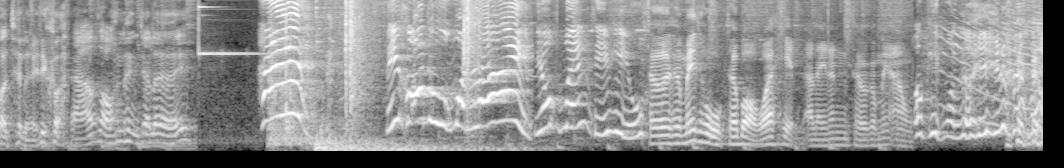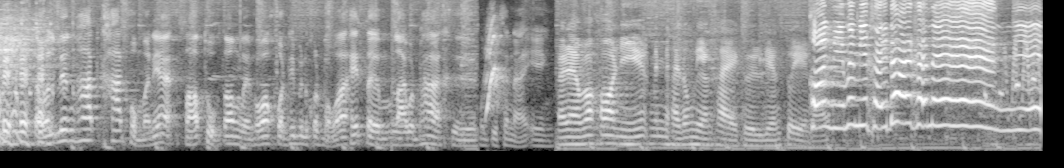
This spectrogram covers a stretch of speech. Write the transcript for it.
ตอนเฉลยดีกว่าสามสองหนึ่งเฉลย มีข้อถูกหมดเลย ยกเว้นสีผิว เธอเธอไม่ถูก เธอบอกว่าเห็ดอะไรนั่นเธอก็ไม่เอา เออผิดหมดเลย แต่ว่าเรื่องผ้าคาดผมอันเนี้ยซอฟถูกต้องเลยเพราะว่าคนที่เป็นคนบอกว่าให้เติมลายบนผ้าคือคุณกิษณาเอง แสดงว่าข้อนี้ไม่มีใครต้องเลี้ยงใครคือเลี้ยงตัวเอง ข้อนี้ไม่มีใครได้คะแนน เย้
